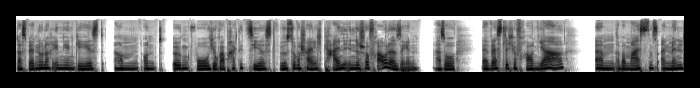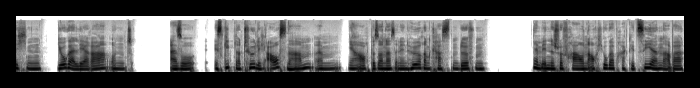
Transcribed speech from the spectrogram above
dass wenn du nach Indien gehst ähm, und irgendwo Yoga praktizierst, wirst du wahrscheinlich keine indische Frau da sehen. Also äh, westliche Frauen ja, ähm, aber meistens einen männlichen Yogalehrer. Und also es gibt natürlich Ausnahmen, ähm, ja auch besonders in den höheren Kasten dürfen ähm, indische Frauen auch Yoga praktizieren, aber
